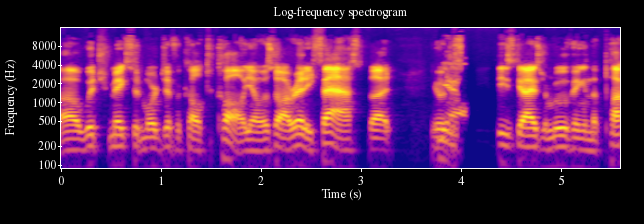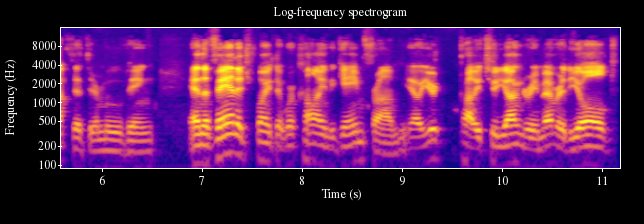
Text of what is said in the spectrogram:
uh, which makes it more difficult to call. You know, it was already fast, but you know, yeah. these guys are moving and the puck that they're moving. And the vantage point that we're calling the game from, you know, you're probably too young to remember the old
